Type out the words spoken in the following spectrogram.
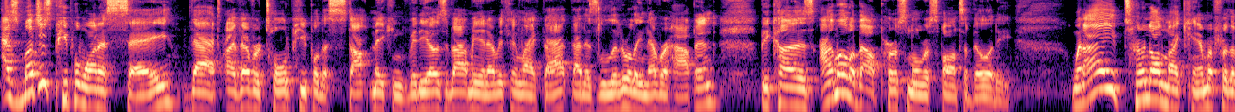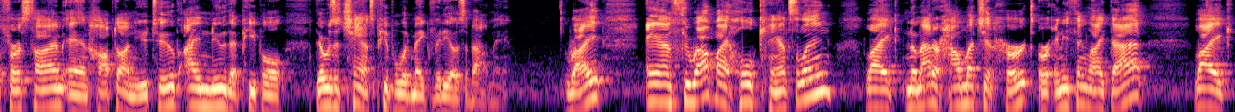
as much as people wanna say that I've ever told people to stop making videos about me and everything like that, that has literally never happened because I'm all about personal responsibility. When I turned on my camera for the first time and hopped on YouTube, I knew that people, there was a chance people would make videos about me right? And throughout my whole canceling, like no matter how much it hurt or anything like that, like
